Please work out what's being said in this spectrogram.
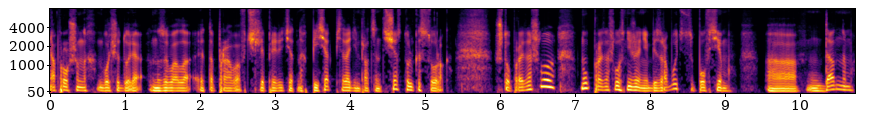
опрошенных, больше доля называла это право в числе приоритетных 50-51%, сейчас только 40%. Что произошло? Ну, произошло снижение безработицы по всем э, данным,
